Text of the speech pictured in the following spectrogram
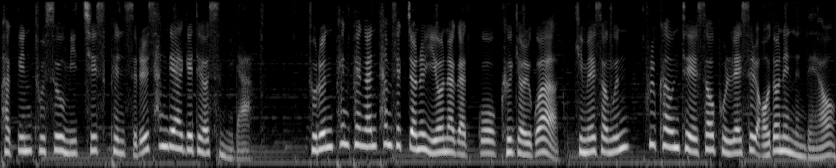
바뀐 투수 미치 스펜스를 상대하게 되었습니다. 둘은 팽팽한 탐색전을 이어나갔고 그 결과 김혜성은 풀카운트에서 볼넷을 얻어냈는데요.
